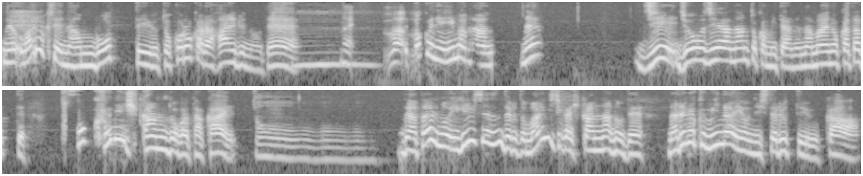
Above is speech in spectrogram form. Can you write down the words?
で悪くてなんぼっていうところから入るので、特に今のね、ジジョージアなんとかみたいな名前の方って特に悲観度が高い。で、私もイギリスに住んでると毎日が悲観なので、なるべく見ないようにしてるっていうか、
